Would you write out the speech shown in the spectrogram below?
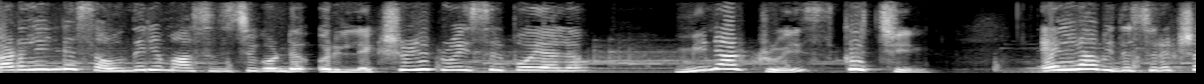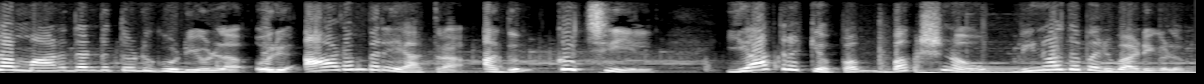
കടലിന്റെ സൗന്ദര്യം ആസ്വദിച്ചുകൊണ്ട് ഒരു ലക്ഷറി ക്രൂയിസിൽ പോയാലോ? മിനാർ ക്രൂയിസ് കൊച്ചിൻ. എല്ലാവിധ സുരക്ഷാ മാനദണ്ഡത്തോടു കൂടിയുള്ള ഒരു ആഡംബര യാത്ര അതും കൊച്ചിയിൽ. യാത്രയ്ക്കൊപ്പം ഭക്ഷണവും വിനോദ പരിപാടികളും.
